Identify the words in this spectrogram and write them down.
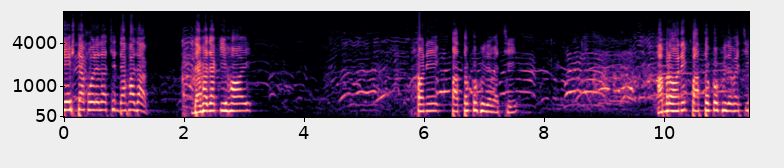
চেষ্টা করে যাচ্ছেন, দেখা যাক। দেখা যাক কি হয়। অনেক পার্থক্য খুঁজে পাচ্ছি। আমরা অনেক পার্থক্য খুঁজে পাচ্ছি,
